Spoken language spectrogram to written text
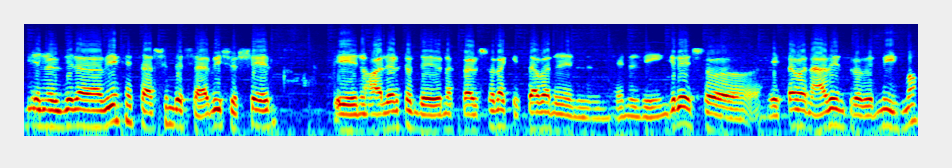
Bien, el de la vieja estación de servicio Shell eh, nos alertan de unas personas que estaban en, en el ingreso, estaban adentro del mismo,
